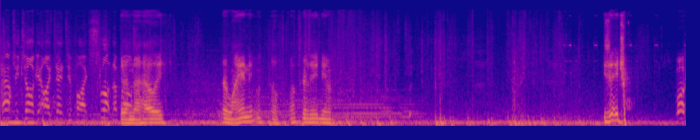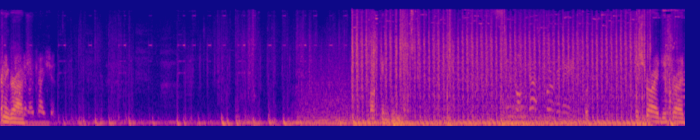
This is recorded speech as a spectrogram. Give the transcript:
Bounty target identified. Slot the They're in the bastard. heli. They're landing? What the fuck are they doing? He's a tra- in the garage. Fucking Got gas moving in. destroyed, destroyed.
